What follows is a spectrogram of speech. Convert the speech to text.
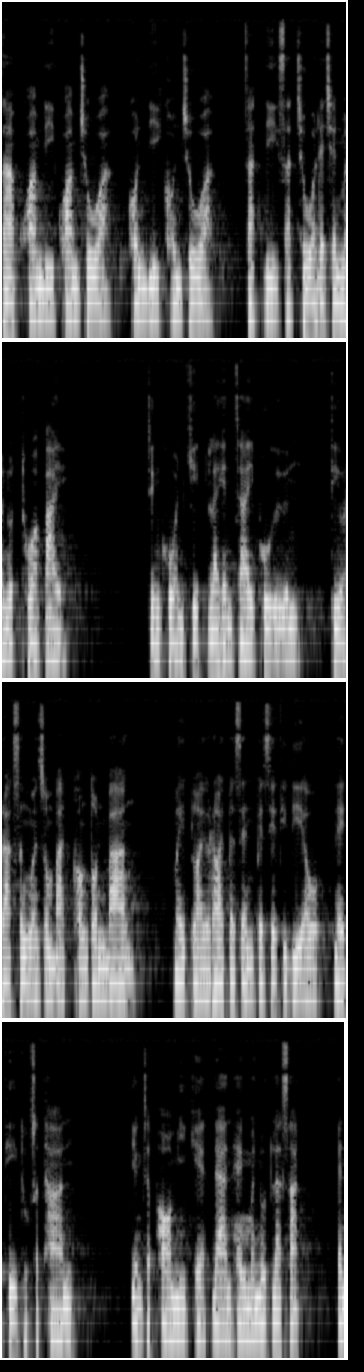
ทราบความดีความชั่ว คนดีคนชั่ว สัตว์ดีสัตว์ชั่วได้เช่นมนุษย์ทั่วไป จึงควรคิดและเห็นใจผู้อื่น ที่รักสงวนสมบัติของตนบ้าง ไม่ปล่อยร้อยเปอร์เซ็นไปเสียทีเดียวในที่ทุกสถาน ยังจะพอมีเขตแดนแห่งมนุษย์และสัตว์ เป็น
